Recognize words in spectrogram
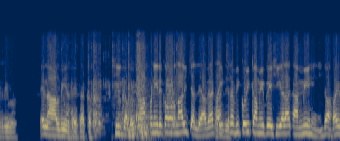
ਤਕਰੀਬਨ ਇਹ ਨਾਲ ਦੀਆਂ ਹਜੇ ਤੱਕ। ਠੀਕ ਆ ਬਾਈ। ਕੰਪਨੀ ਰਿਕਾਰਡ ਨਾਲ ਹੀ ਚੱਲਿਆ ਹੋਇਆ ਟਰੈਕਟਰ ਵੀ ਕੋਈ ਕਮੀ ਪੇਸ਼ੀ ਵਾਲਾ ਕੰਮ ਹੀ ਹੈ ਨਹੀਂਗਾ ਬਾਈ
